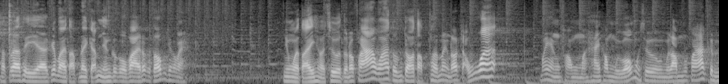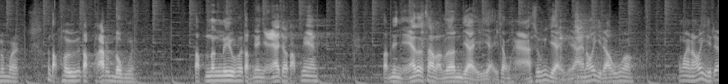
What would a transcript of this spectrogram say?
Thật ra thì à, cái bài tập này cảm nhận của cô vai rất là tốt nha các bạn. Nhưng mà tại hồi xưa tụi nó phá quá tụi không cho tập thôi mấy thằng đó trẩu quá. Mấy thằng phòng mà 2014 hồi xưa 15 nó phá kinh luôn mà Nó tập hư, nó tập thả đùng đùng rồi tập nâng niu thôi, tập nhẹ nhẹ cho tập nha tập nhẹ nhẹ thôi, sao là lên dày dày xong hạ xuống dày ai nói gì đâu, đúng không? Không ai nói gì đó.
